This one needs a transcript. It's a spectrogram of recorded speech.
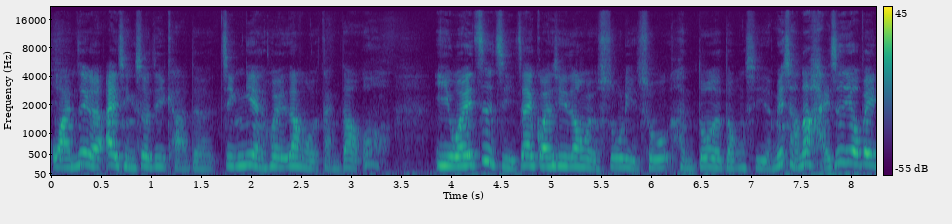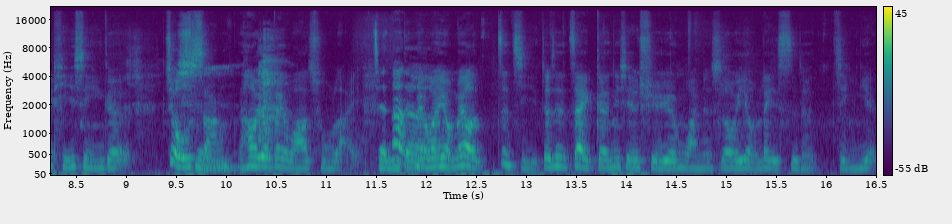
玩这个爱情设计卡的经验会让我感到哦。以为自己在关系中有梳理出很多的东西，没想到还是又被提醒一个旧伤，然后又被挖出来。真的，那美文有没有自己就是在跟一些学员玩的时候也有类似的经验？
